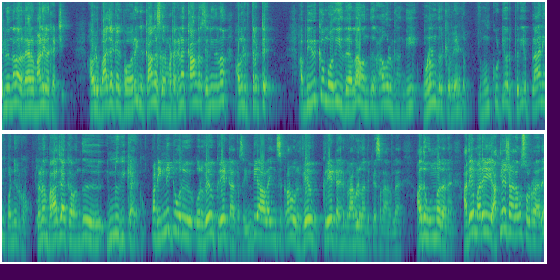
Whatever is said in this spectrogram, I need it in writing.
இருந்தாலும் அவர் வேற மாநில கட்சி. அவர் பாஜகவுக்கு போவார் இங்கே காங்கிரஸ் வர மாட்டார். ஏன்னா காங்கிரஸ் என்னைங்களும் அவருக்கு த்ரெட்டு அப்படி இருக்கும்போது இதெல்லாம் வந்து ராகுல் காந்தி உணர்ந்திருக்க வேண்டும். முன்கூட்டியே ஒரு பெரிய பிளானிங் பண்ணியிருக்கணும் இல்லைன்னா பாஜக வந்து இன்னும் வீக்காக இருக்கும் பட் இன்னைக்கு ஒரு ஒரு வேவ் கிரியேட் ஆகல சார் இந்தியா அலையன்ஸுக்கான ஒரு வேவ் கிரியேட் ஆகிருக்கு ராகுல் காந்தி பேசுறாருல்ல அது உண்மைதானே? அதே மாதிரி அகிலேஷ் யாதவும் சொல்றாரு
